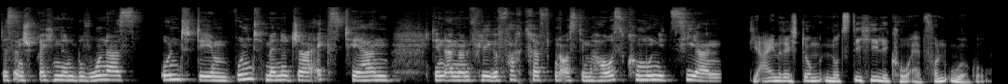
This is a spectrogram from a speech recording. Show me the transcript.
des entsprechenden Bewohners und dem Wundmanager extern, den anderen Pflegefachkräften aus dem Haus kommunizieren. Die Einrichtung nutzt die Helico-App von Urgo,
